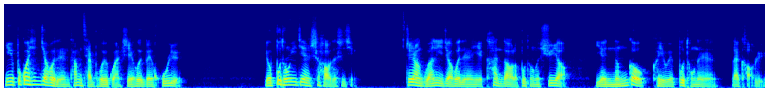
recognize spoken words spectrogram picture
因为不关心教会的人，他们才不会管，谁会被忽略。有不同意见是好的事情。这让管理教会的人也看到了不同的需要，也能够可以为不同的人来考虑。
